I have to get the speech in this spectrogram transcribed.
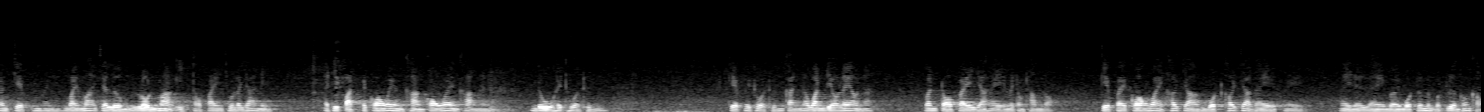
กันเก็บใบไม้จะเริ่มลนมากอีกต่อไปชุระยะนี้ไอ้ที่ปัดไปกองไว้ข้างกองไว้ข้างนั่นดูให้ทั่วถึง เก็บให้ทั่วถึงกันนะวันเดียวแล้วนะ วันต่อไปอย่าให้ไม่ต้องทำหรอก เก็บไปกองไหว้เขาจะบทเขาจะให้ให้ให้อะไรบทแล้วมันบทเรื่องของเขา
